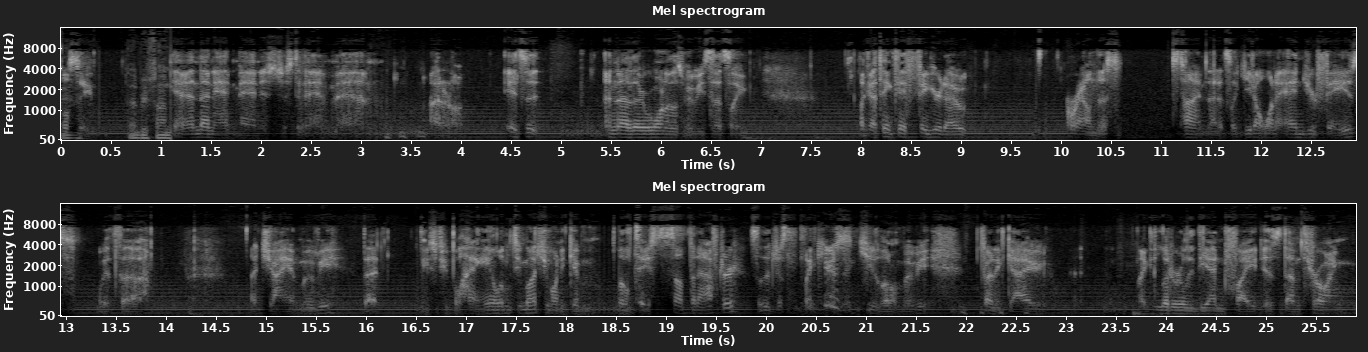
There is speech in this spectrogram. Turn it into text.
we'll see. That'd be fun. Yeah, and then Ant Man is just Ant Man. I don't know. It's a, another one of those movies that's like, like I think they figured out around this time that it's like you don't want to end your phase with uh, a giant movie that leaves people hanging a little too much. You want to give them a little taste of something after, so they're just like, here's a cute little movie about a guy. who- Like literally, the end fight is them throwing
